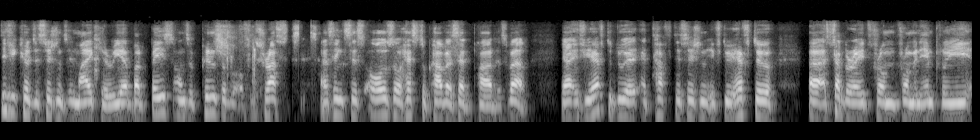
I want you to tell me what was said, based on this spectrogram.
difficult decisions in my career, but based on the principle of trust, I think this also has to cover that part as well. Yeah, if you have to do a, a tough decision, if you have to uh, separate from from an employee.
